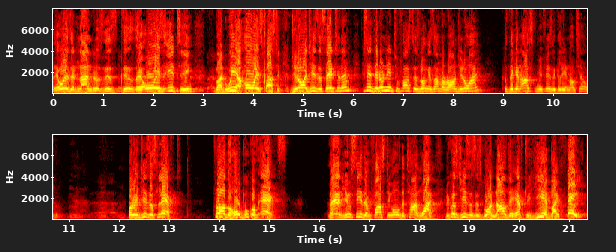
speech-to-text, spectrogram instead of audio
They're always at Nando's. This, this, they're always eating, but we are always fasting. Do you know what Jesus said to them? He said, they don't need to fast as long as I'm around. You know why? Because they can ask me physically and I'll tell them. But when Jesus left, throughout the whole book of Acts, man, you see them fasting all the time. Why? Because Jesus is gone. Now they have to hear by faith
